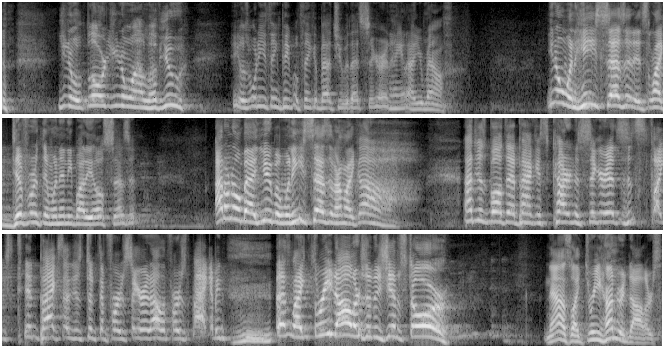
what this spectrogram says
you know, Lord, you know I love you. He goes, What do you think people think about you with that cigarette hanging out of your mouth? You know, when he says it, it's like different than when anybody else says it. I don't know about you, but when he says it, I'm like, oh, I just bought that pack package carton of cigarettes. It's like 10 packs. I just took the first cigarette out of the first pack. I mean, that's like $3 in the ship store. Now it's like $300.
